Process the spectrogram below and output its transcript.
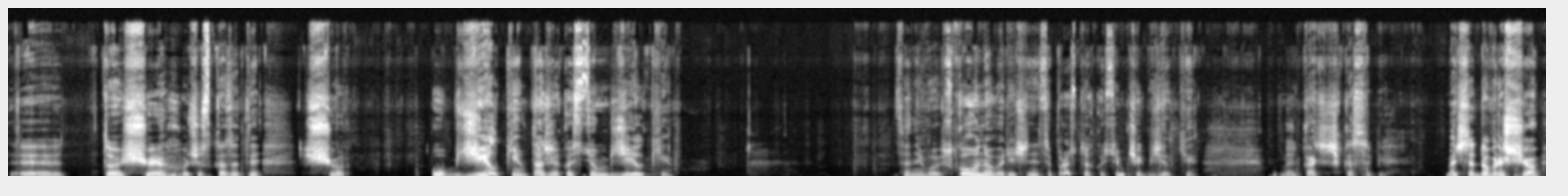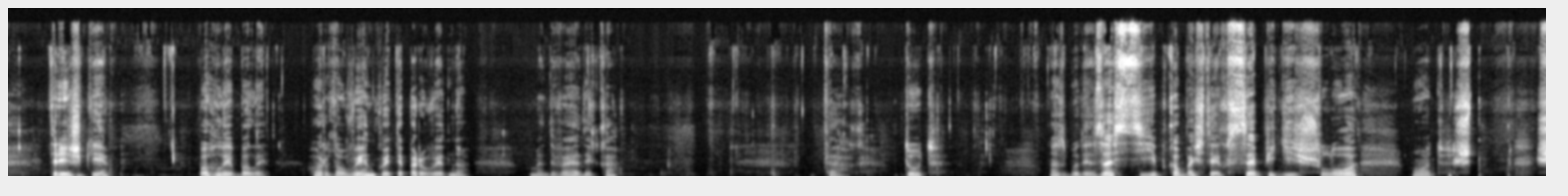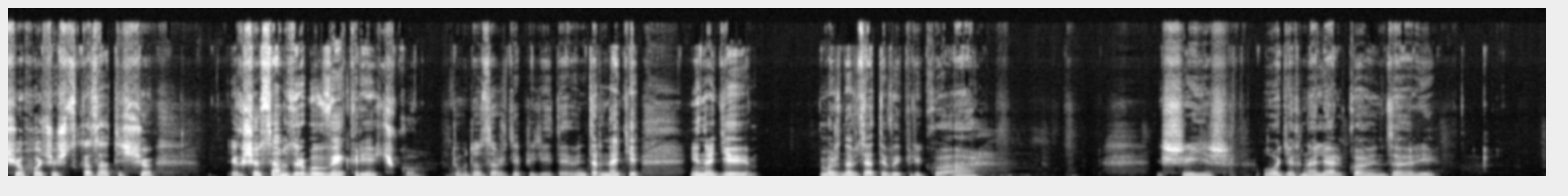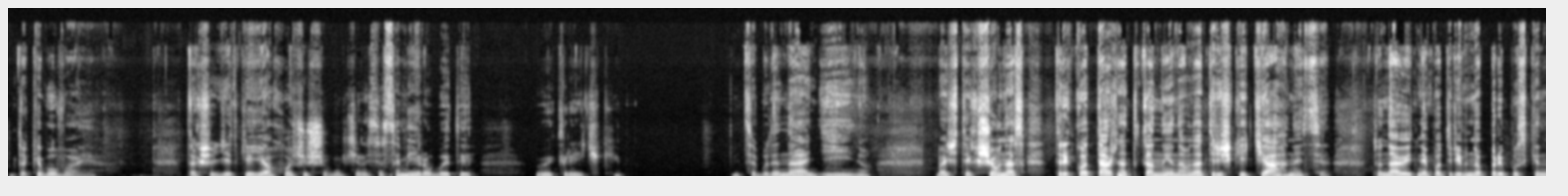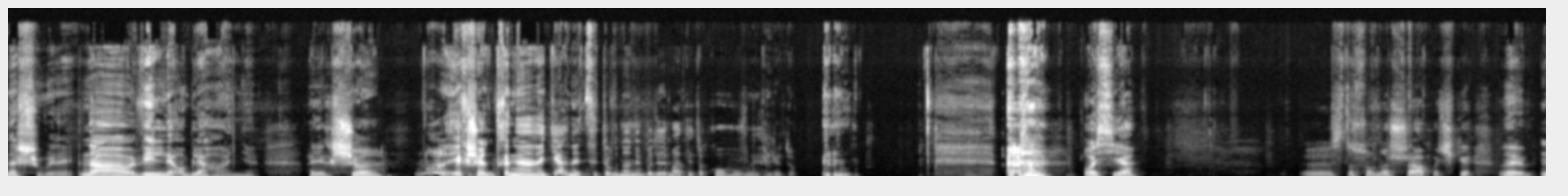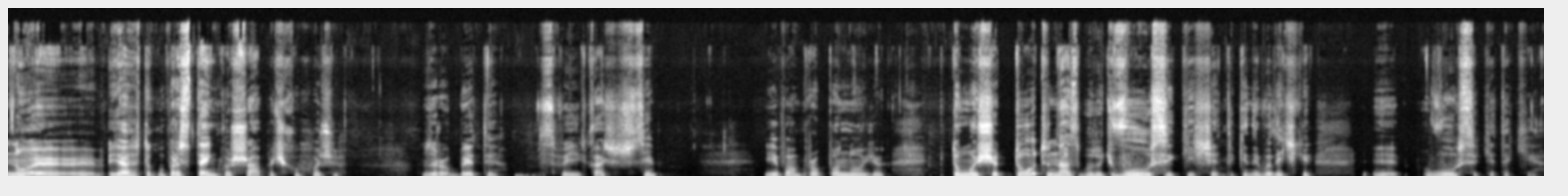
Е, То, що я хочу сказати, що у бджілки, навіть костюм бджілки, це не обов'язково новорічний, це просто костюмчик бджілки. Качечка собі. Бачите, добре, що трішки поглибили горловинку, і тепер видно медведика. Так, тут у нас буде застіпка, бачите, як все підійшло. От. Що хочу сказати, що якщо сам зробив викрійку, то воно завжди підійде. В інтернеті іноді можна взяти викрійку, а шиєш одяг на ляльку, а він взагалі таке буває. Так що, дітки, я хочу, щоб ви вчилися самі робити викрійки. І це буде надійно. Бачите, якщо в нас трикотажна тканина, вона трішки тягнеться, то навіть не потрібно припуски на шви, на вільне облягання. А якщо, ну, якщо тканина не тягнеться, то воно не буде мати такого вигляду. Ось я е, стосовно шапочки. е, Ну, е, я таку простеньку шапочку хочу зробити в своїй качечці. І вам пропоную. Тому що тут у нас будуть вусики, ще такі невеличкі е, вусики такі.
